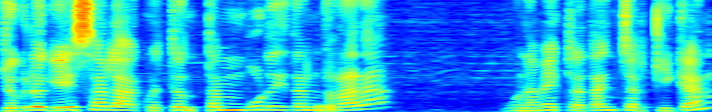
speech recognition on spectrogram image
Yo creo que esa es la cuestión tan burda y tan rara, una mezcla tan charquicán,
